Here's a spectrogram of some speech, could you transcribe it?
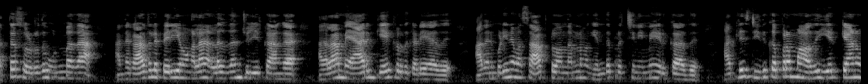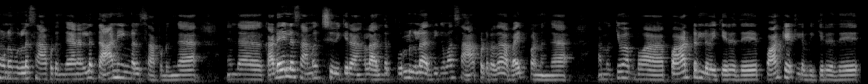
அத்தை சொல்றது உண்மைதான். அந்த காலத்துல பெரியவங்க எல்லாம் நல்லதுதான் சொல்லியிருக்காங்க. அதெல்லாம் நம்ம யாரும் கேட்கறது கிடையாது. அதன்படி நம்ம சாப்பிட்டு வந்தோம்னா நமக்கு எந்த பிரச்சனையுமே இருக்காது. அட்லீஸ்ட் இதுக்கப்புறமாவது இயற்கையான உணவுகளை சாப்பிடுங்க நல்ல தானியங்கள் சாப்பிடுங்க. இந்த கடையில சமைச்சு வைக்கிறாங்களா அந்த பொருள்களை அதிகமா சாப்பிடுறத அவாய்ட் பண்ணுங்க. முக்கியமாக பா- பாட்டில் வைக்கிறது பாக்கெட்டில் வைக்கிறது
